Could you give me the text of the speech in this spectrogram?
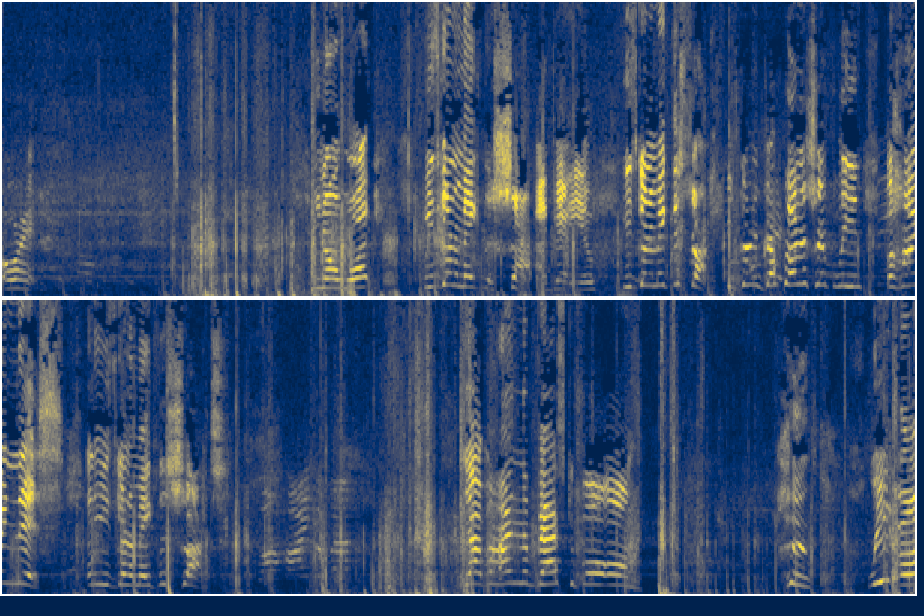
All right. You know what? He's gonna make the shot. I bet you. He's gonna make the shot. He's gonna jump on a trampoline behind this, and he's gonna make the shot. Yeah, behind the basketball um hoop. We are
